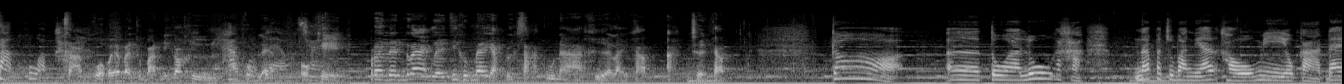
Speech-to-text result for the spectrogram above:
สามขวบค่ะสามขวบเพราะฉะนั้นปัจจุบันนี้ก็คือห้าขวบแล้ว โอเค ประเด็นแรกเลยที่คุณแม่อยากปรึกษาครูนาคืออะไรครับอะเชิญครับ ก็เอ่อตัวลูกอะค่ะ ณ ปัจจุบันเนี้ยเขามีโอกาสได้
